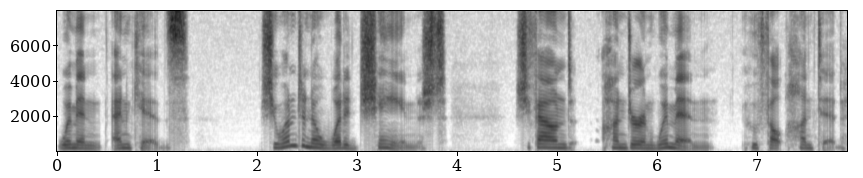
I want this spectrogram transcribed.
women and kids. She wanted to know what had changed. She found Honduran women who felt hunted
